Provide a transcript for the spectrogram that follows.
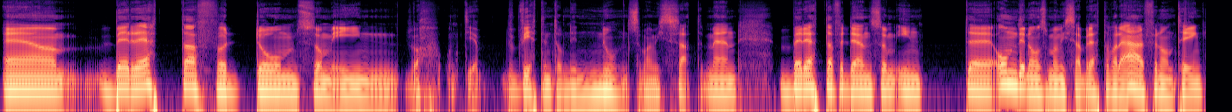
Eh, berätta för de som in... Oh, jag vet inte om det är någon som har missat, men berätta för den som inte... Om det är någon som har missat, berätta vad det är för någonting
